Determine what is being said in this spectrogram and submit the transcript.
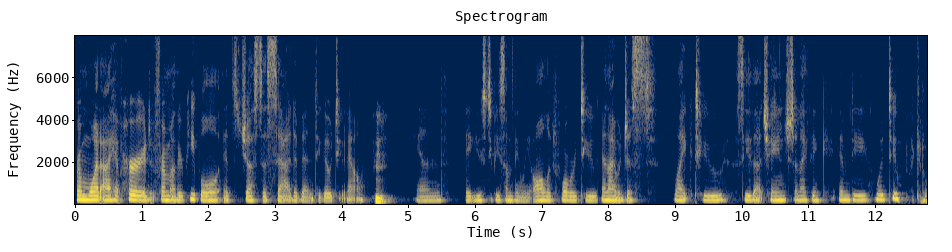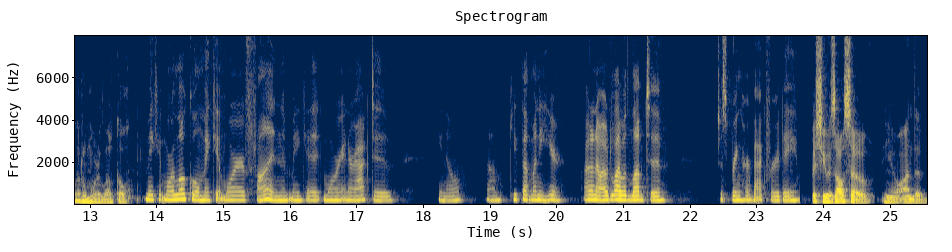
from what I have heard from other people, it's just a sad event to go to now. Hmm. And it used to be something we all looked forward to. And I would just like to see that changed. And I think MD would too. Make it a little more local. Make it more local, make it more fun, make it more interactive, you know, um, keep that money here. I don't know. I would, I would love to just bring her back for a day. But she was also, you know, on the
